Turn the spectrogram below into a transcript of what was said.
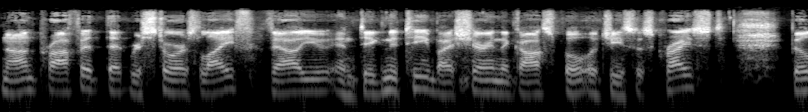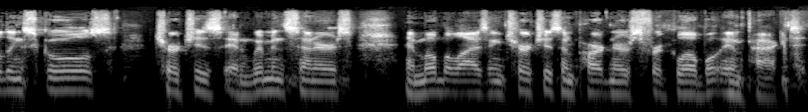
nonprofit that restores life, value, and dignity by sharing the gospel of Jesus Christ, building schools, churches, and women's centers, and mobilizing churches and partners for global impact.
